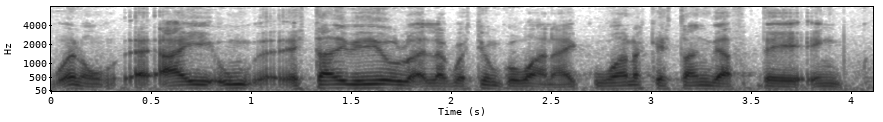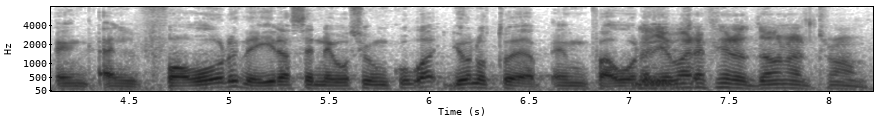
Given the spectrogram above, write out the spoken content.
bueno, hay un, está dividido la, la, cuestión cubana. Hay cubanas que están de, de, en, en, en, favor de ir a hacer negocio en Cuba. Yo no estoy en favor no, de Yo eso. me refiero a Donald Trump.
